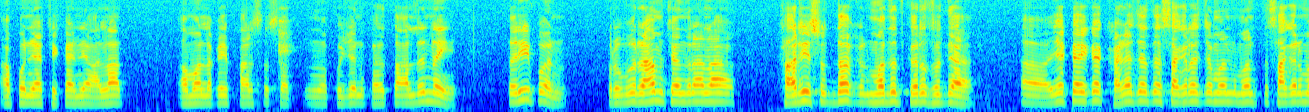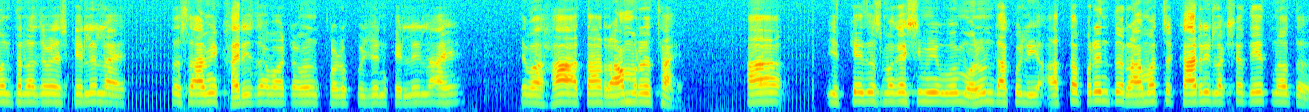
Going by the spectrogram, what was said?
आपण या ठिकाणी आलात. आम्हाला काही फारसं सत पूजन करता आलं नाही. तरी पण प्रभू रामचंद्राला खारीसुद्धा मदत करत होत्या. एका एका खड्याच्या त्या सागराच्या मन मंथ सागर मंथनाच्या वेळेस केलेलं आहे. तसं आम्ही खारीचा वाटा म्हणून थोडं पूजन केलेलं आहे. तेव्हा हा आता रामरथ आहे. हा इतक्या दिवस मगाशी मी म्हणून दाखवली आतापर्यंत रामाचं कार्य लक्षात येत नव्हतं.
